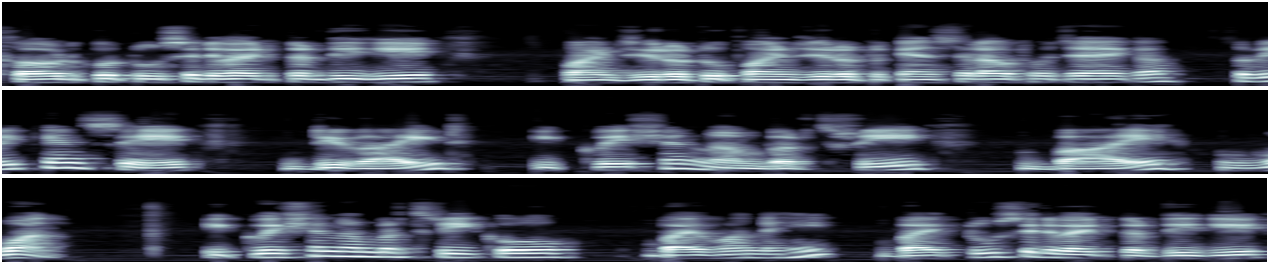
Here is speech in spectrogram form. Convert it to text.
थर्ड को टू से डिवाइड कर दीजिए। Point zero two point zero two cancel out हो जाएगा। So we can say divide equation number three by one equation number three को बाय वन नहीं बाय टू से डिवाइड कर दीजिए।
